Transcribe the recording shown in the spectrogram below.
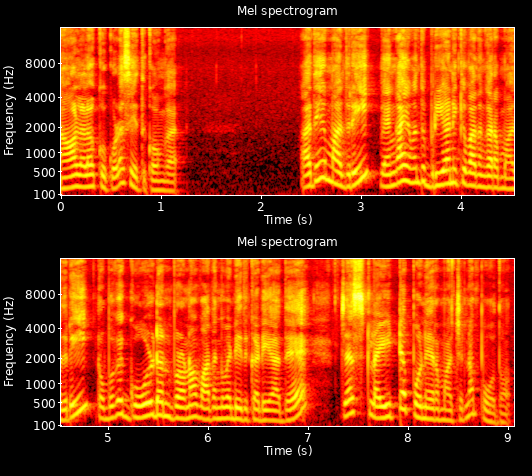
நாலு அளவுக்கு கூட சேர்த்துக்கோங்க. அதே மாதிரி வெங்காயம் வந்து பிரியாணிக்கு வதங்குற மாதிரி ரொம்பவே கோல்டன் ப்ரௌனாக வதங்க வேண்டியது கிடையாது. ஜஸ்ட் லைட்டாக பொன்னிறமாச்சுன்னா போதும்.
